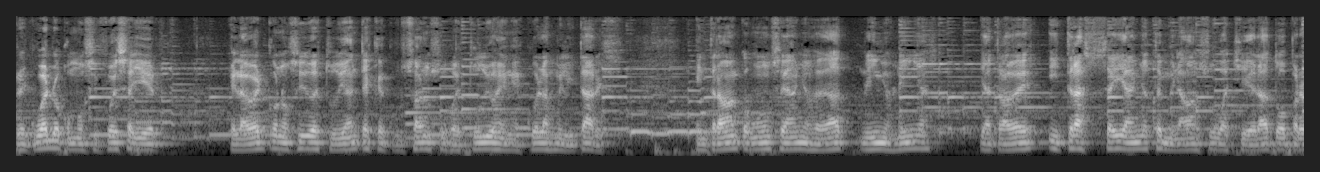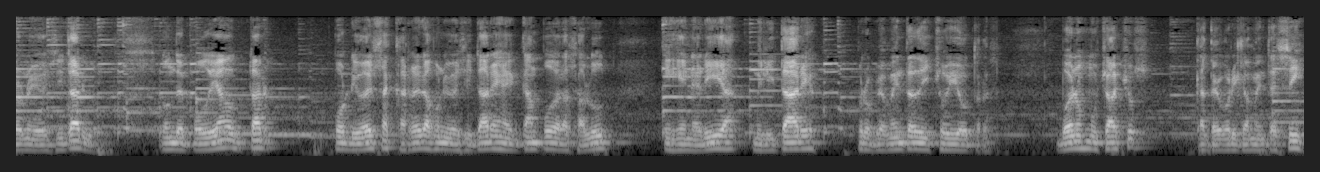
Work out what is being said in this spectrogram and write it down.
Recuerdo como si fuese ayer el haber conocido estudiantes que cursaron sus estudios en escuelas militares. Entraban con 11 años de edad, niños, niñas, y a través y tras 6 años terminaban su bachillerato preuniversitario, donde podían optar por diversas carreras universitarias en el campo de la salud, ingeniería, militares, propiamente dicho, y otras. Buenos muchachos, categóricamente sí.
